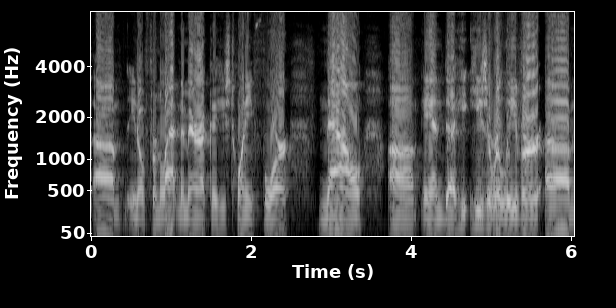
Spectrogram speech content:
Um, you know, from Latin America. He's 24 now, uh, and uh, he, he's a reliever. Uh,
